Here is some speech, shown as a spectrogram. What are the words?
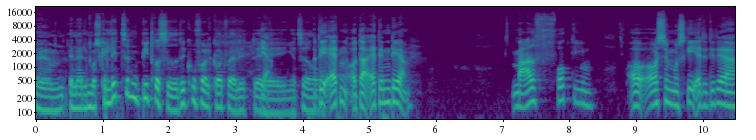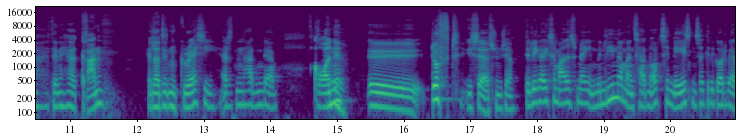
Øhm, den er måske lidt til den bitre side, det kunne folk godt være lidt øh, Ja. irriteret over. Og det er den, og der er den der meget frugtige, og også måske er det det der, den her græn, eller er det den grassy, altså den har den der grønne mm. øh, duft især, synes jeg. Det ligger ikke så meget i smagen, men lige når man tager den op til næsen, så kan det godt være,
